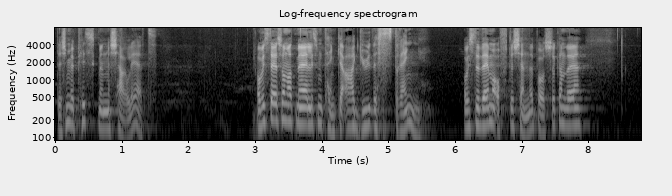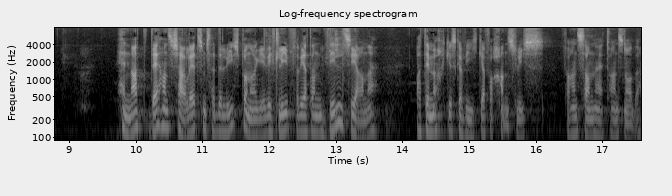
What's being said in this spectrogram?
det er ikke med pisk, men med kjærlighet. Og Hvis det er sånn at vi liksom tenker at ah, Gud er streng, og hvis det er det vi ofte kjenner på, så kan det hende at det er hans kjærlighet som setter lys på noe i ditt liv, fordi at han vil så gjerne at det mørket skal vike for hans lys, for hans sannhet og hans nåde.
